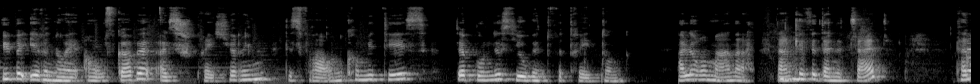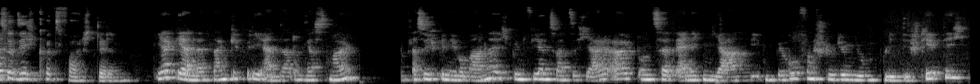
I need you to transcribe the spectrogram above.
über ihre neue Aufgabe als Sprecherin des Frauenkomitees der Bundesjugendvertretung. Hallo Romana, danke für deine Zeit. Kannst du dich kurz vorstellen? Ja, gerne. Danke für die Einladung erstmal. Also ich bin die Romana, ich bin 24 Jahre alt und seit einigen Jahren neben Beruf und Studium jugendpolitisch tätig,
